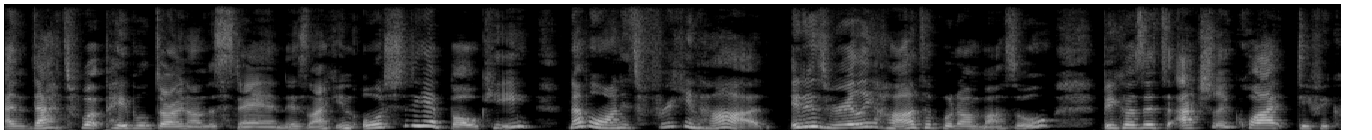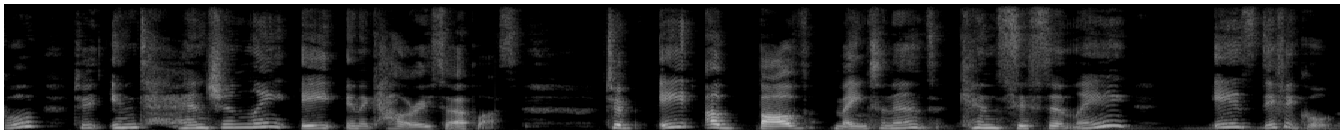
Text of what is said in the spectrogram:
And that's what people don't understand is like, in order to get bulky, number one, it's freaking hard. It is really hard to put on muscle because it's actually quite difficult to intentionally eat in a calorie surplus to eat above maintenance consistently is difficult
